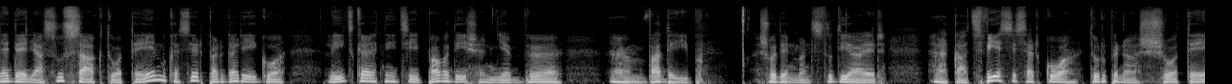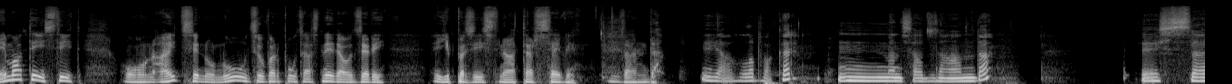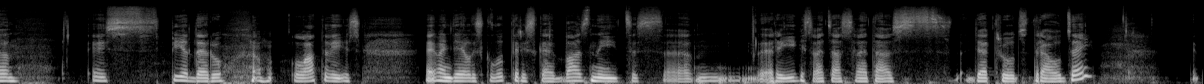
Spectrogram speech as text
nedēļās uzsākto tēmu, kas ir par garīgo līdzgaitniecību, pavadīšanu jeb um, vadību. Šodien man studijā ir uh, kāds viesis, ar ko turpināšu šo tēmu attīstīt, un aicinu lūdzu varbūt tās nedaudz arī iepazīstināt ar sevi, Zanda. Jā, labvakar. Mani sauc Zanda. Es, uh, es piederu Latvijas evaņģēliski luteriskai baznīcas Rīgas vecās svētās ģertrūdas draudzei.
